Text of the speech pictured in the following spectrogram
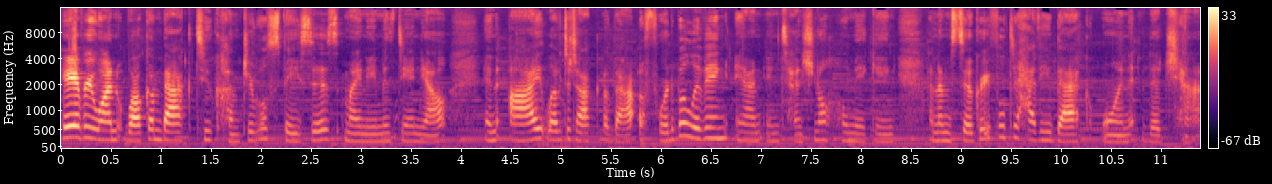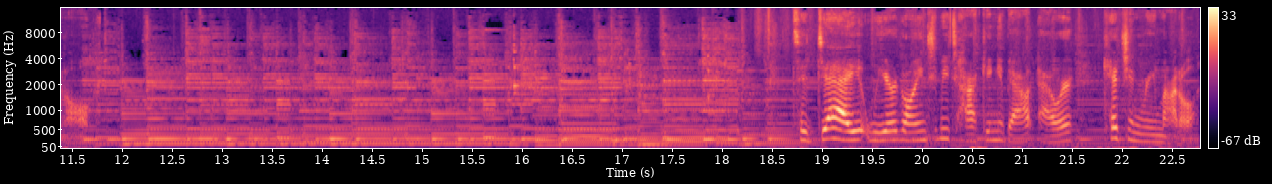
Hey everyone, welcome back to Comfortable Spaces. My name is Danielle and I love to talk about affordable living and intentional homemaking and I'm so grateful to have you back on the channel. Today we are going to be talking about our kitchen remodel.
